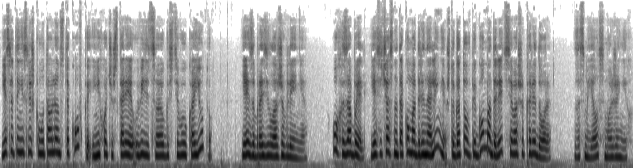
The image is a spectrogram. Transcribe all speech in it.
Если ты не слишком утомлен стыковкой и не хочешь скорее увидеть свою гостевую каюту, я изобразила оживление. Ох, Изабель, я сейчас на таком адреналине, что готов бегом одолеть все ваши коридоры, засмеялся мой жених.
